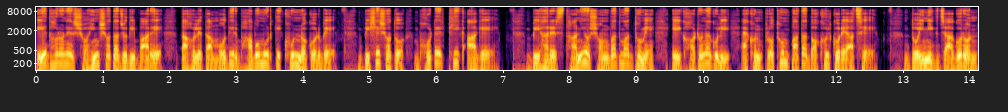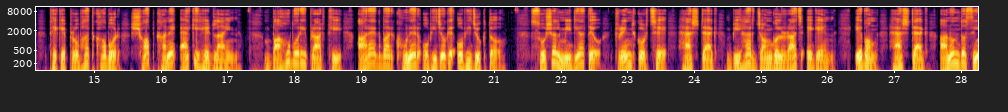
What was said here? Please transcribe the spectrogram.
এ ধরনের সহিংসতা যদি বাড়ে, তাহলে তা মোদির ভাবমূর্তি ক্ষুণ্ণ করবে, বিশেষত ভোটের ঠিক আগে। বিহারের স্থানীয় সংবাদ মাধ্যমে এই ঘটনাগুলি এখন প্রথম পাতা দখল করে আছে। দৈনিক জাগরণ থেকে প্রভাত খবর সবখানে একই হেডলাইন। বাহুবরী প্রার্থী আর একবার খুনের অভিযোগে অভিযুক্ত। সোশ্যাল মিডিয়াতেও ট্রেন্ড করছে hashtag Bihar jungle raj again এবং hashtag Anand Singh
